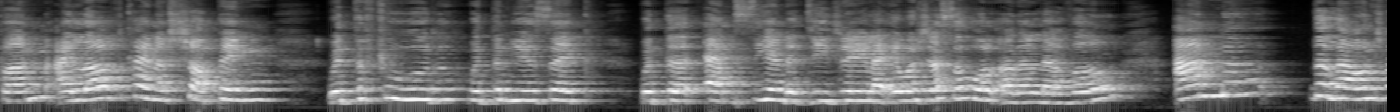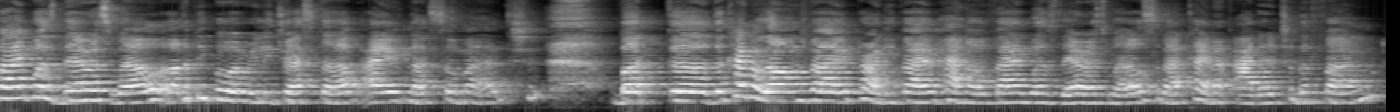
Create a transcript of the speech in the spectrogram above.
Fun. I loved kind of shopping with the food, with the music, with the MC and the DJ. Like it was just a whole other level. And the lounge vibe was there as well. A lot of people were really dressed up. I not so much. But the, the kind of lounge vibe, party vibe, hangout vibe was there as well. So that kind of added to the fun.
